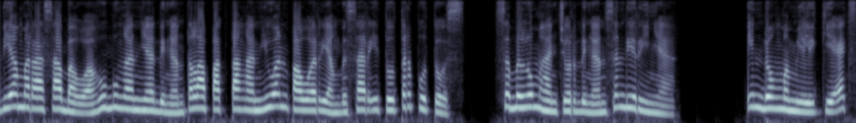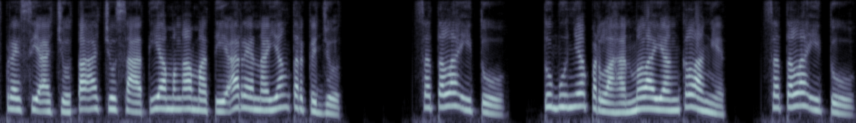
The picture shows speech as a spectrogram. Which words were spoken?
dia merasa bahwa hubungannya dengan telapak tangan Yuan Power yang besar itu terputus, sebelum hancur dengan sendirinya. Indong memiliki ekspresi acuh tak acuh saat ia mengamati arena yang terkejut. Setelah itu, tubuhnya perlahan melayang ke langit. Setelah itu,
